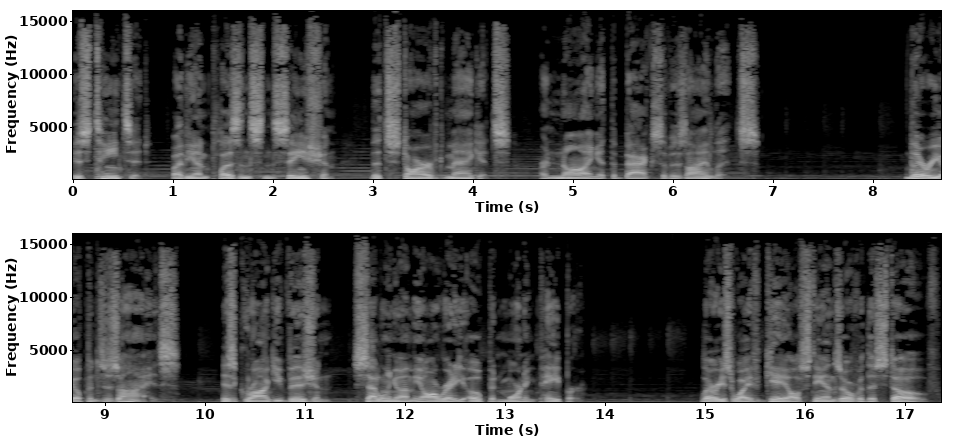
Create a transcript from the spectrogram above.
is tainted by the unpleasant sensation that starved maggots are gnawing at the backs of his eyelids. Larry opens his eyes, his groggy vision settling on the already open morning paper. Larry's wife Gail stands over the stove,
